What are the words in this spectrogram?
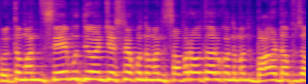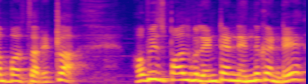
కొంతమంది సేమ్ ఉద్యోగం చేసినా కొంతమంది సఫర్ అవుతారు కొంతమంది బాగా డబ్బు సంపాదిస్తారు. ఎట్లా? హౌ ఈజ్ పాసిబుల్ ఏంటంటే ఎందుకంటే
